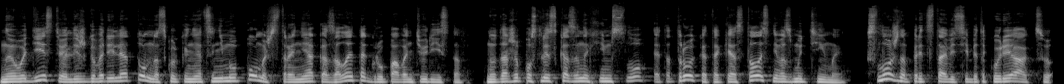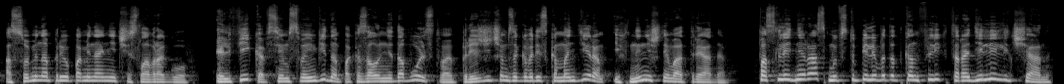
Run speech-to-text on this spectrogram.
Но его действия лишь говорили о том, насколько неоценимую помощь стране оказала эта группа авантюристов. Но даже после сказанных им слов, эта тройка так и осталась невозмутимой. Сложно представить себе такую реакцию, особенно при упоминании числа врагов. Эльфика всем своим видом показала недовольство, прежде чем заговорить с командиром их нынешнего отряда. Последний раз мы вступили в этот конфликт ради Лиличан,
